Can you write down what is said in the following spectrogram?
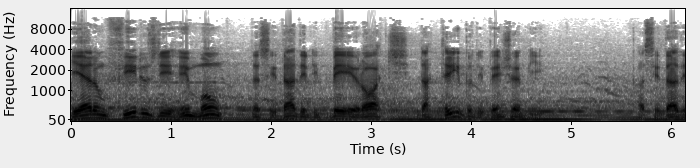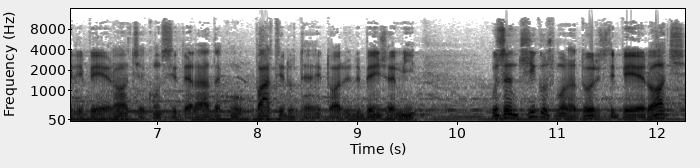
e eram filhos de Rimon, da cidade de Beirote, da tribo de Benjamim. A cidade de Beirote é considerada como parte do território de Benjamim. Os antigos moradores de Beirote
